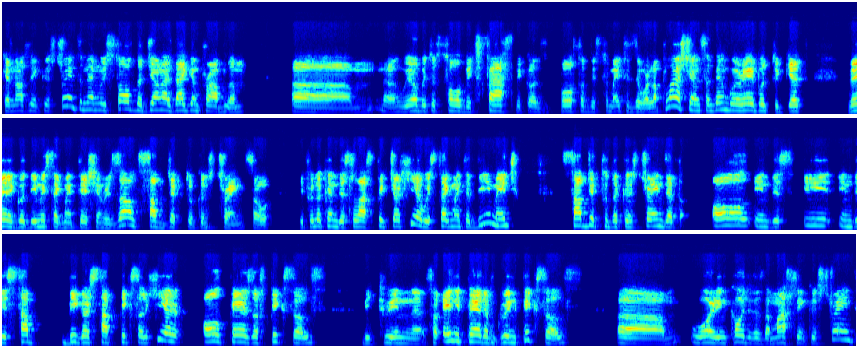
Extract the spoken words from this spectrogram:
cannot link constraint, and then we solve the general diagram problem. Um, uh, we were able to solve it fast because both of these two matrices were Laplacians, and then we were able to get very good image segmentation results subject to constraints. So if you look in this last picture here, we segmented the image subject to the constraint that all in this in this sub bigger subpixel here, all pairs of pixels between, so any pair of green pixels um, were encoded as a must-link constraint,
